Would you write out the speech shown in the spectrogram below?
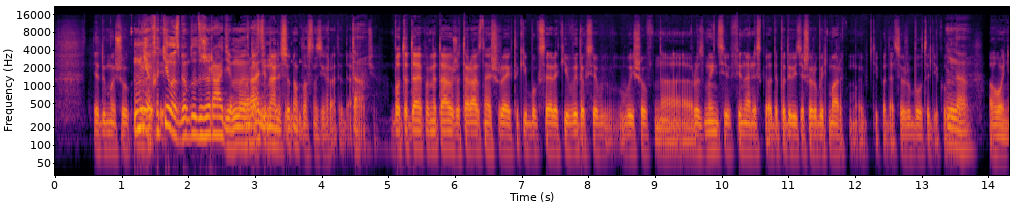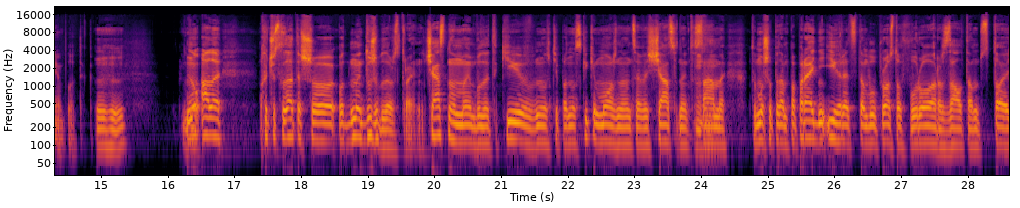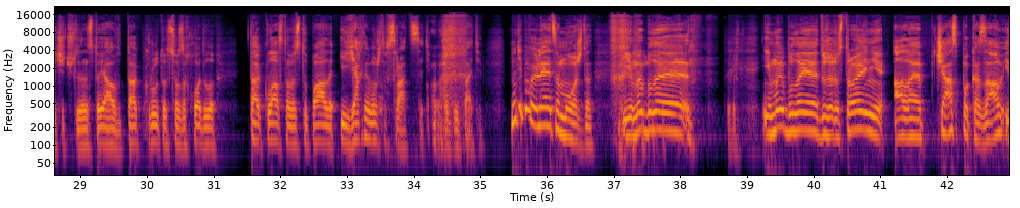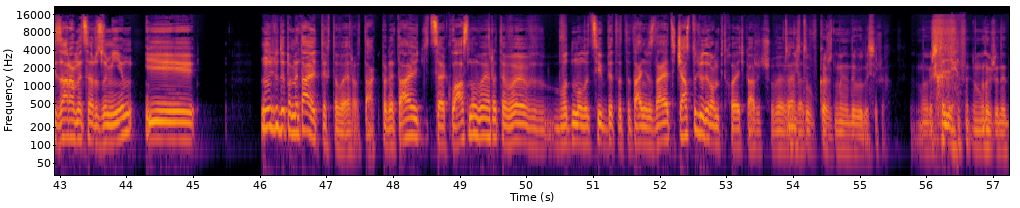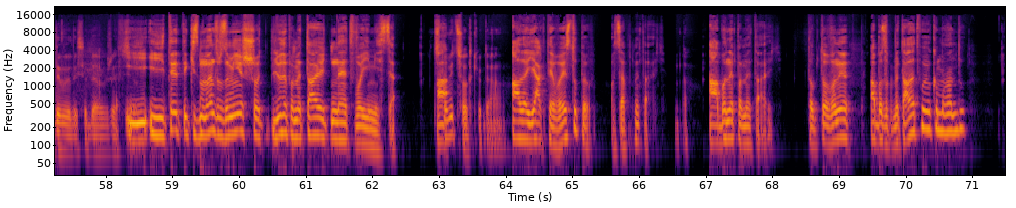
я думаю, що Ні, хотілося б, ми були дуже раді. Ми Ну, да, в фіналі все одно класно зіграти. Да, Так. Бо тоді я пам'ятаю, вже Тарас, знаєш, як такий боксер, який видався, вийшов на розминці в фіналі, сказав, де подивіться, що робить Марк. Ми, типу, да, це вже було тоді, коли Да. агонія була така. Угу. Ну, але хочу сказати, що от ми дуже були розстроєні. Чесно, ми були такі, ну, типу, ну скільки можна на це весь час, одно і те саме. Тому що там попередні ігри це там був просто фурор, зал там стоячи, чуть не стояв, так круто все заходило, так класно виступали. І як так можна всратися, типу, в результаті? Ну, типу, виявляється, можна. І ми були. І ми були дуже розстроєні, але час показав, і зараз ми це розуміємо. І ну, люди пам'ятають тих, хто виграв. Так, пам'ятають, це класно виграти. Ви от молодці битви титанів знаєте. Часто люди вам підходять, кажуть, що ви Та виграли. ніхто кажуть, ми не дивилися вже. Ми вже, ми вже не дивилися, да, вже все. І, і ти в якийсь момент розумієш, що люди пам'ятають не твої місця. Сто відсотків, так. Да. Але як ти виступив, оце пам'ятають. Да. Або не пам'ятають. Тобто вони або запам'ятали твою команду,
